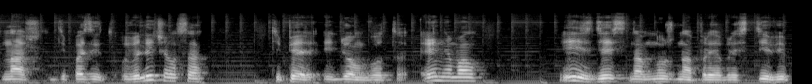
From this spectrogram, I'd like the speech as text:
наш депозит увеличился. Теперь идем вот Animal. И здесь нам нужно приобрести VIP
